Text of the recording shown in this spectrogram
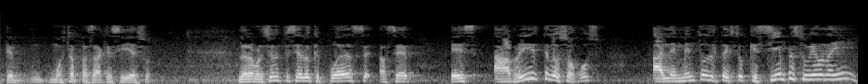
te muestra pasajes y eso. La revelación especial lo que puede hace- hacer es abrirte los ojos a elementos del texto que siempre estuvieron ahí.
